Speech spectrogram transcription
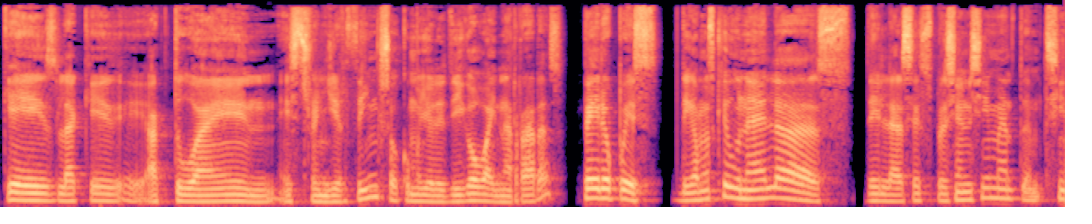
que es la que actúa en Stranger Things o como yo les digo, vainas raras. Pero pues digamos que una de las, de las expresiones cinematográficas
